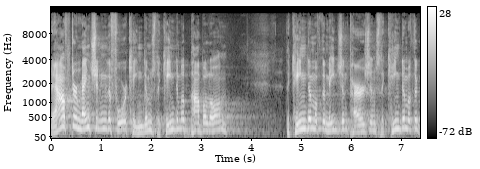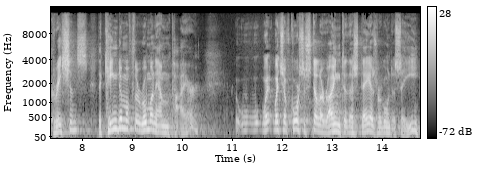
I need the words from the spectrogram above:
Now, after mentioning the four kingdoms, the kingdom of Babylon, the kingdom of the Medes and Persians, the kingdom of the Grecians, the kingdom of the Roman Empire, which of course is still around to this day, as we're going to see,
